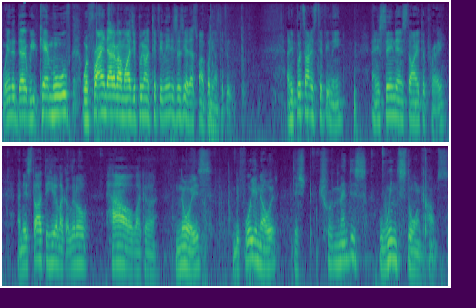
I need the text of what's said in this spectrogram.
we're in the desert, we can't move, we're frightened out of our minds, you're putting on tefillin? He says, yeah, that's why I'm putting on tefillin. And he puts on his tefillin, and he's sitting there and starting to pray, and they start to hear like a little howl, like a noise. And before you know it, this tremendous windstorm comes.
